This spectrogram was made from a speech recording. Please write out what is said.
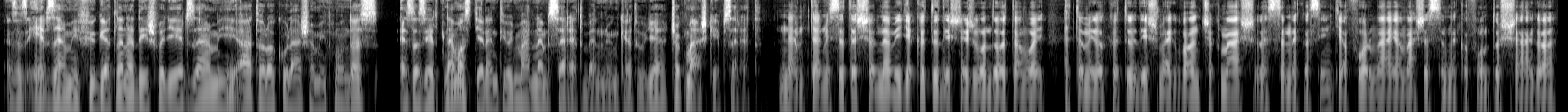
Ez az érzelmi függetlenedés vagy érzelmi átalakulás, amit mondasz, ez azért nem azt jelenti, hogy már nem szeret bennünket, ugye? Csak másképp szeret. Nem, természetesen nem. Így a kötődésnél is gondoltam, hogy ettől még a kötődés megvan, csak más lesz ennek a szintje, a formája, más lesz ennek a fontossága.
